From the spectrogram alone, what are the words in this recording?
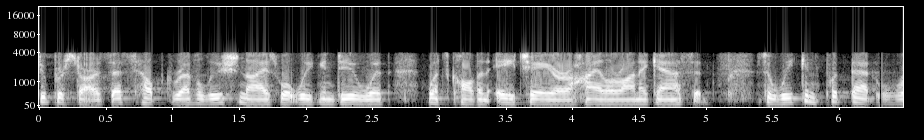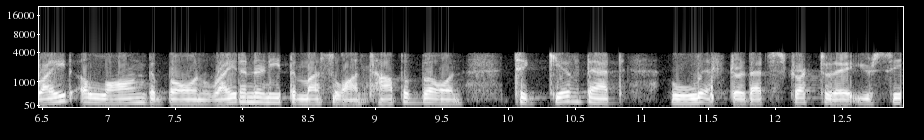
superstars that's helped revolutionize what we can do with what's called an HA or a hyaluronic acid. So we can put that right along the bone, right underneath the muscle on top of bone to give that lift or that structure that you're seeing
